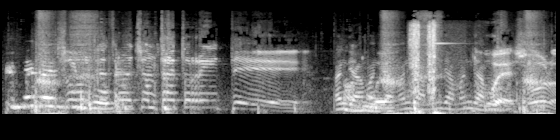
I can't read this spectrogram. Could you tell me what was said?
Porca troia, c'è un tre torrette! Andiamo, andiamo, andiamo, andiamo, andiamo. Due solo.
